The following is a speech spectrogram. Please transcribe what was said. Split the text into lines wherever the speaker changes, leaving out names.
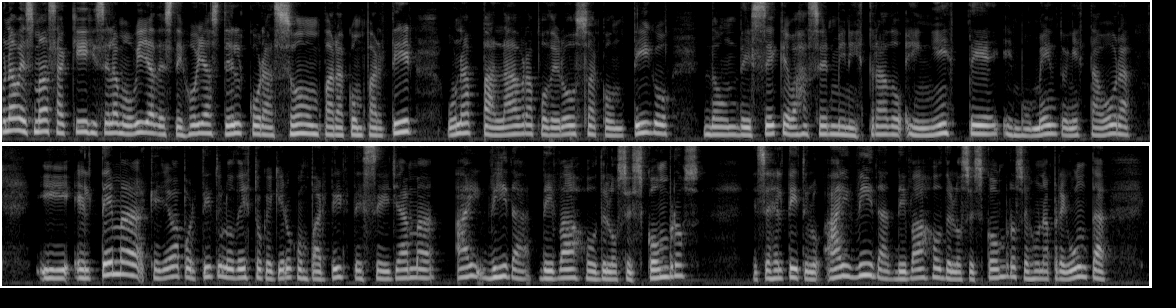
Una vez más aquí Gisela Movilla desde Joyas del Corazón para compartir una palabra poderosa contigo donde sé que vas a ser ministrado en este momento, en esta hora. Y el tema que lleva por título de esto que quiero compartirte se llama ¿Hay vida debajo de los escombros? Ese es el título. ¿Hay vida debajo de los escombros? Es una pregunta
